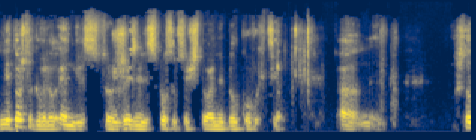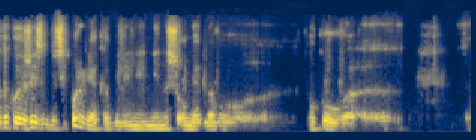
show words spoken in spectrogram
не то, что говорил Энгельс, что жизнь – это способ существования белковых тел. А что такое жизнь, до сих пор я как бы не, не нашел ни одного толкового, э,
